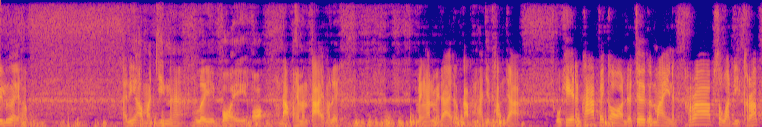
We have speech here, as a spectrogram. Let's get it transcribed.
เรื่อยๆครับ อันนี้เอามากินนะฮะ เลยปล่อยออกดับให้มันตายมาเลย ไม่งั้นไม่ได้เดี๋ยวกลับมาจะทำยาก โอเคนะครับ ไปก่อน เดี๋ยวเจอกันใหม่นะครับ สวัสดีครับ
